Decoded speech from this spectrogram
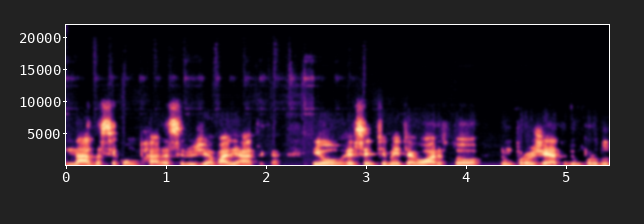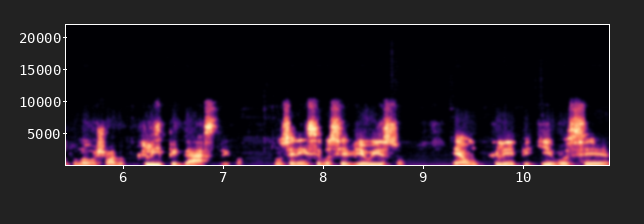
nada se compara à cirurgia bariátrica. Eu, recentemente, agora, estou num projeto de um produto novo chamado clipe gástrico. Não sei nem se você viu isso. É um clipe que você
